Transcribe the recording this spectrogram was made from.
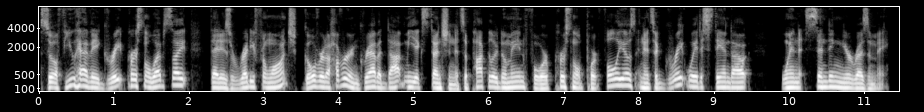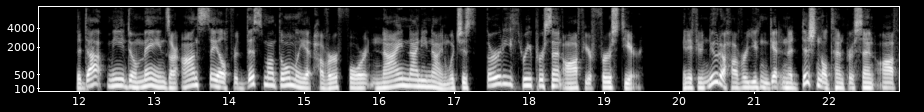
So, if you have a great personal website that is ready for launch, go over to Hover and grab a .me extension. It's a popular domain for personal portfolios, and it's a great way to stand out when sending your resume. The .me domains are on sale for this month only at Hover for $9.99, which is 33% off your first year. And if you're new to Hover, you can get an additional 10% off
